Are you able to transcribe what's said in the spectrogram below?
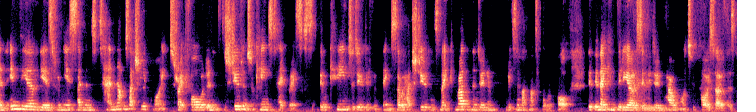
And in the early years from year seven to 10, that was actually quite straightforward. And the students were keen to take risks. They were keen to do different things. So we had students making, rather than doing a written mathematical report, they'd be making videos, they'd be doing PowerPoints with voiceovers,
